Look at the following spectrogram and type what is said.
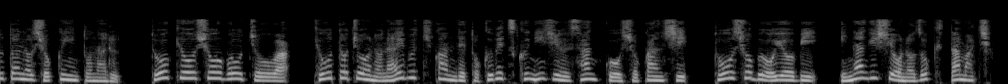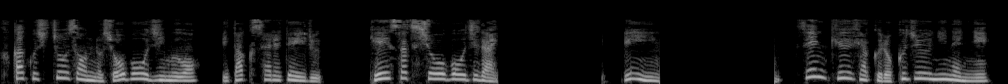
うとの職員となる。東京消防庁は、京都庁の内部機関で特別区23区を所管し、当初部及び稲城市を除く多町区画市町村の消防事務を委託されている。警察消防時代。委員。1962年に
